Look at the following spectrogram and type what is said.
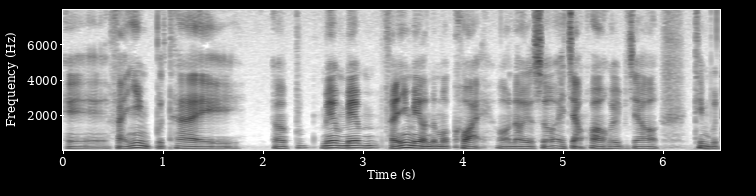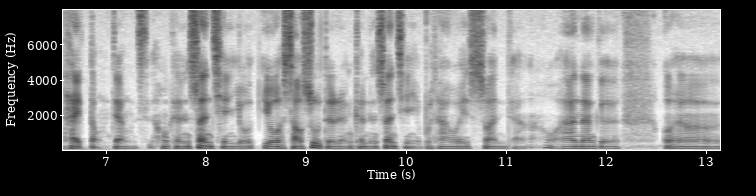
诶反应不太。呃不，没有没有反应没有那么快哦，然后有时候哎讲话会比较听不太懂这样子，然后可能算钱有有少数的人可能算钱也不太会算这样，啊那个呃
